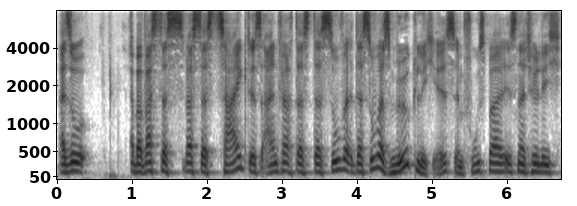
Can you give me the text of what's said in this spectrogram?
Also, aber was das, was das zeigt, ist einfach, dass, dass, so, dass sowas möglich ist im Fußball, ist natürlich,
